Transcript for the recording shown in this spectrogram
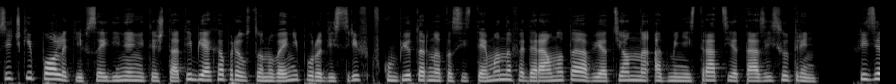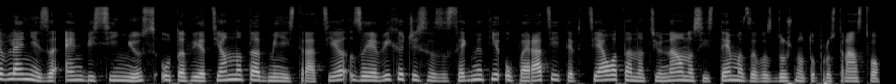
Всички полети в Съединените щати бяха преустановени поради срив в компютърната система на Федералната авиационна администрация тази сутрин. В изявление за NBC News от авиационната администрация заявиха, че са засегнати операциите в цялата национална система за въздушното пространство.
